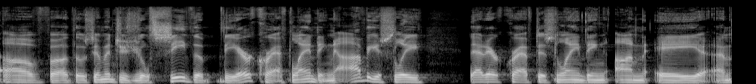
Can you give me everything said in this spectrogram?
of uh, those images. You'll see the, the aircraft landing. Now, obviously, that aircraft is landing on a an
